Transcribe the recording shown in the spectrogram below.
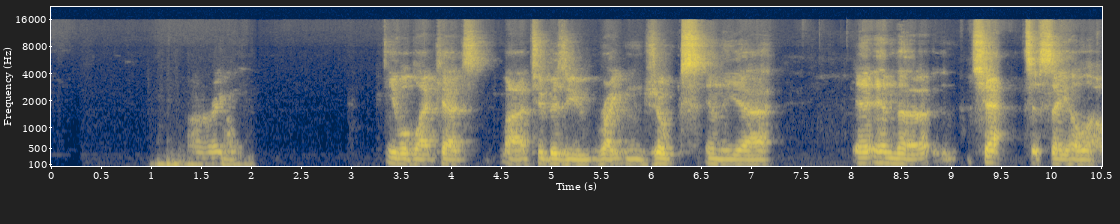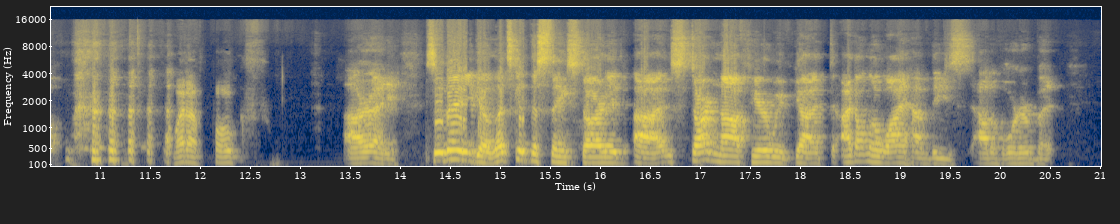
All right. Evil Black Cat's uh, too busy writing jokes in the uh, in the chat to say hello. what up, folks? All righty. So there you go. Let's get this thing started. Uh, starting off here, we've got, I don't know why I have these out of order, but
